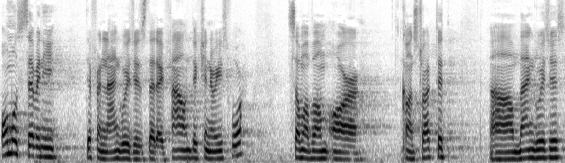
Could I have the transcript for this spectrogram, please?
almost 70 different languages that I found dictionaries for. Some of them are constructed um, languages.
